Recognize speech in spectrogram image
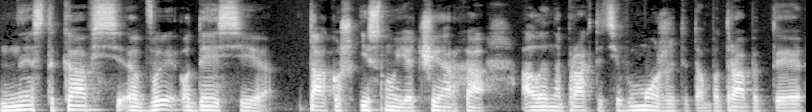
Не стикався в Одесі. Також існує черга, але на практиці ви можете там потрапити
